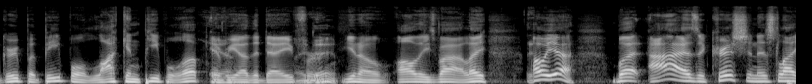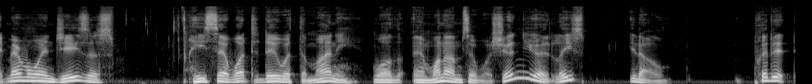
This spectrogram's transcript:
group of people locking people up every other day for do. you know all these violations. Oh yeah, but I, as a Christian, it's like remember when Jesus he said what to do with the money. Well, and one of them said, well, shouldn't you at least you know put it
